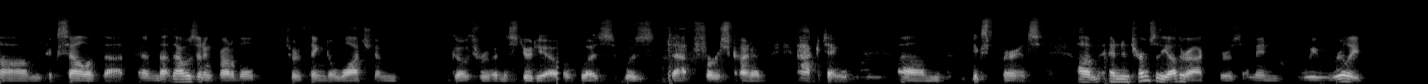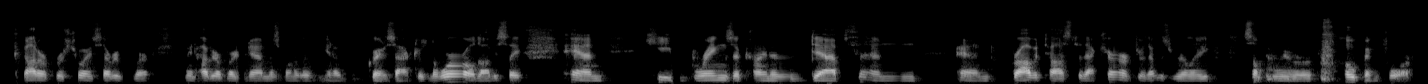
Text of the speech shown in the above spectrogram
um, excel at that. And that, that was an incredible sort of thing to watch him go through in the studio was was that first kind of acting um, experience. Um, and in terms of the other actors, I mean, we really got our first choice everywhere. I mean, Javier Bardem is one of the you know greatest actors in the world, obviously, and he brings a kind of depth and and gravitas to that character that was really something we were hoping for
